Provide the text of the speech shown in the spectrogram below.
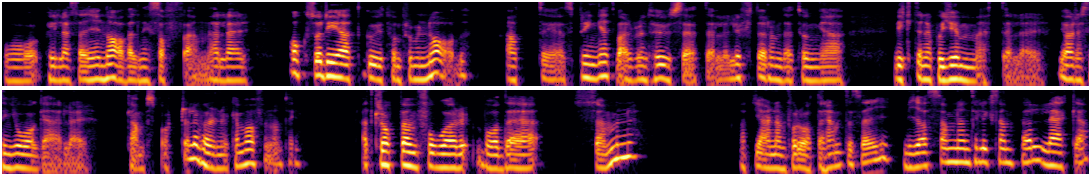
och pilla sig i naveln i soffan eller också det att gå ut på en promenad. Att eh, springa ett varv runt huset eller lyfta de där tunga vikterna på gymmet eller göra sin yoga eller kampsport eller vad det nu kan vara för någonting. Att kroppen får både sömn att hjärnan får återhämta sig via sömnen till exempel, läka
